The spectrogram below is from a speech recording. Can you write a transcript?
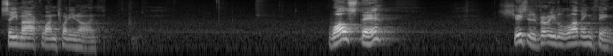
See Mark 129. Whilst there, Jesus did a very loving thing.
